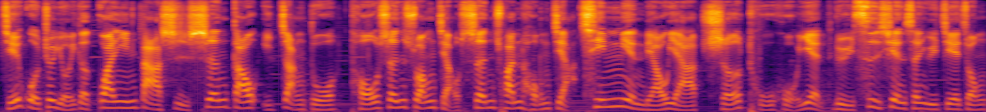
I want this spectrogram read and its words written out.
结果就有一个观音大士，身高一丈多，头身双脚，身穿红甲，青面獠牙。舌吐火焰，屡次现身于街中，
